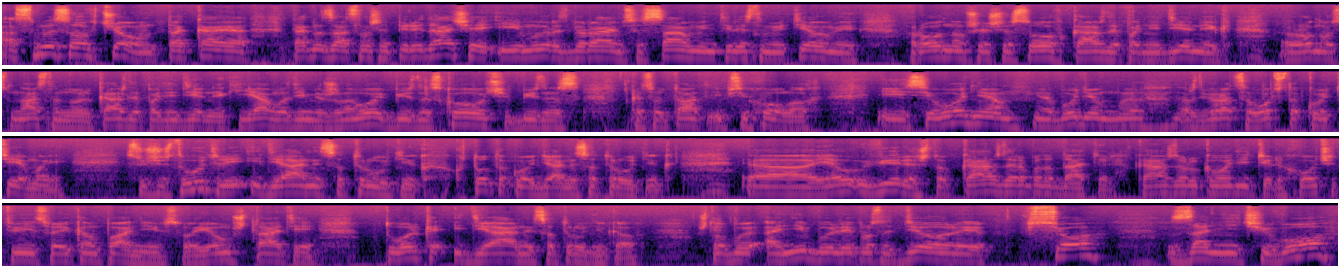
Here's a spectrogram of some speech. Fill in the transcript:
А смысл в чем? Такая, так называется наша передача, и мы разбираемся с самыми интересными темами ровно в 6 часов каждый понедельник, ровно в 18.00 каждый понедельник. Я Владимир Жиновой, бизнес-коуч, бизнес-консультант и психолог. И сегодня будем мы разбираться вот с такой темой. Существует ли идеальный сотрудник? Кто такой идеальный сотрудник? Э, я уверен, что каждый работодатель, каждый руководитель хочет видеть в своей компании, в своем штате только идеальных сотрудников, чтобы они были просто делали все за ничего,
